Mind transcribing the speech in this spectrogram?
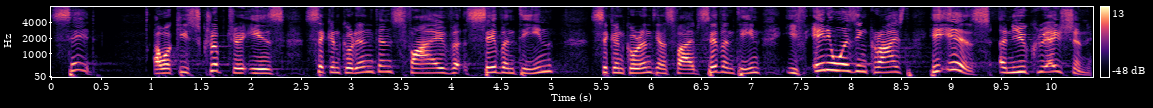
said. Our key scripture is 2 Corinthians 5 17. 2 Corinthians 5 17. If anyone is in Christ, he is a new creation.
